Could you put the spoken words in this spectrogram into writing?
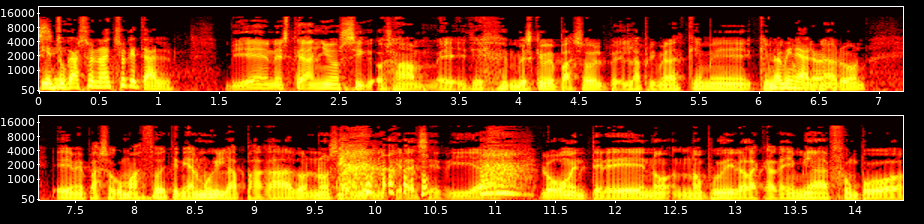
Y en tu caso, Nacho, ¿qué tal? Bien, este año sí, o sea, eh, es que me pasó, el- la primera vez que me, que me Nominaron. Eh, me pasó como a Zoe, tenía el móvil apagado, no sabía ni qué era ese día, luego me enteré, no, no pude ir a la academia, fue un poco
